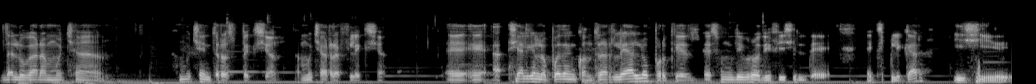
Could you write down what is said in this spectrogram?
da, lugar a mucha, a mucha introspección, a mucha reflexión. Eh, eh, si alguien lo puede encontrar, léalo porque es, un libro difícil de explicar y si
